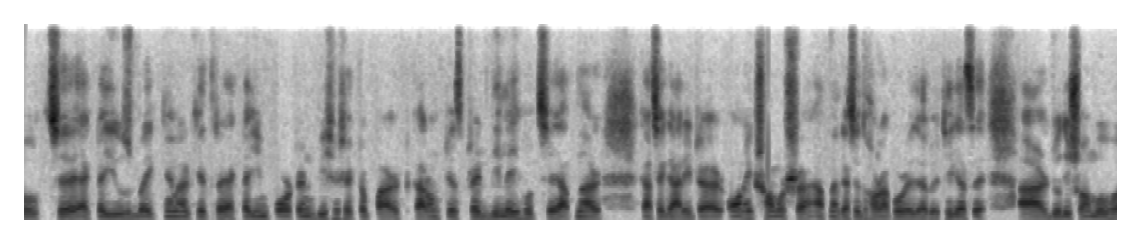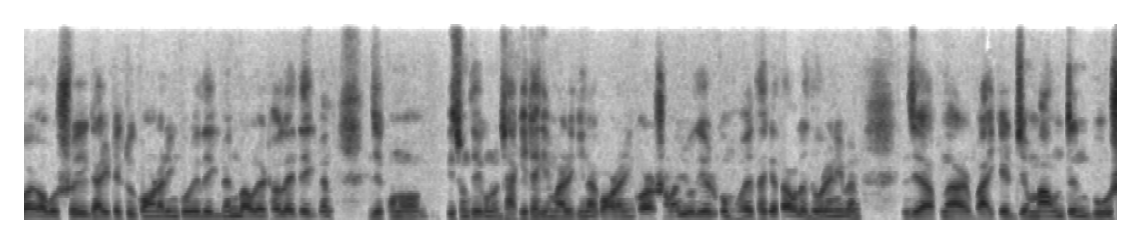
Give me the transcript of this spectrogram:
হচ্ছে একটা ইউজড বাইক কেনার ক্ষেত্রে একটা ইম্পর্ট্যান্ট বিশেষ একটা পার্ট কারণ টেস্ট রাইড দিলেই হচ্ছে আপনার কাছে গাড়িটার অনেক সমস্যা আপনার কাছে ধরা পড়ে যাবে, ঠিক আছে? আর যদি সম্ভব হয়, অবশ্যই গাড়িটা একটু কর্নারিং করে দেখবেন বাউলেট হলে দেখবেন যে কোনো, পিছন থেকে কোনো ঝাঁকি টাকি মারে কিনা কর্নারিং করার সময়। যদি এরকম হয়ে থাকে, তাহলে ধরে নেবেন যে আপনার বাইকের যে মাউন্টেন বুশ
